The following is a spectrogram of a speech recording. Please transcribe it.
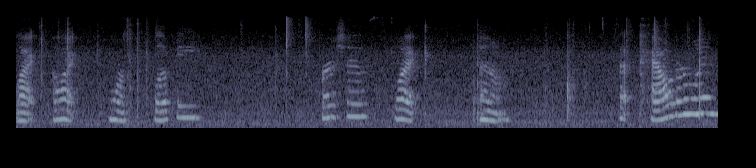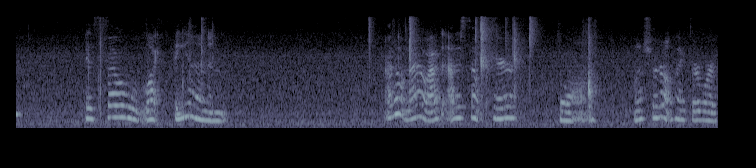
like, I like more fluffy brushes, like, um, that powder one is so like thin and I don't know. I, I just don't care for them. I sure don't think they're worth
